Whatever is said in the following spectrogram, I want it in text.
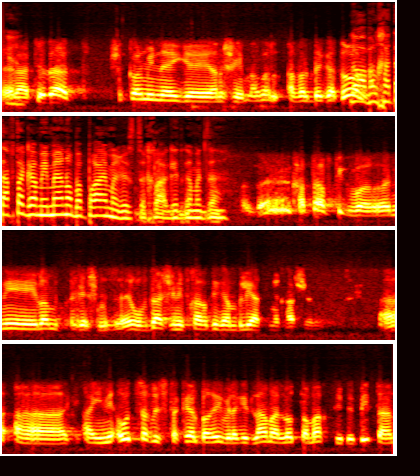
אלא את יודעת, של כל מיני אה, אנשים, אבל, אבל בגדול... לא, אבל חטפת גם ממנו בפריימריז, צריך להגיד גם את זה. אז אה, חטפתי כבר, אני לא מתרגש מזה. עובדה שנבחרתי גם בלי התמיכה שלו. הוא צריך להסתכל בראי ולהגיד למה לא תמכתי בביטן,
